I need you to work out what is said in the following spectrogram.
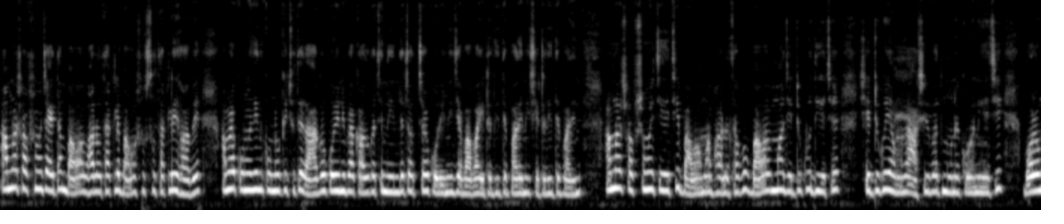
আমরা সবসময় চাইতাম বাবা ভালো থাকলে, বাবা সুস্থ থাকলেই হবে। আমরা কোনো দিন কোনো কিছুতে রাগও করিনি বা কারোর কাছে নিন্দে চর্চাও করিনি যে বাবা এটা দিতে পারেনি, সেটা দিতে পারেনি। আমরা সবসময় চেয়েছি বাবা মা ভালো থাকুক। বাবা মা যেটুকু দিয়েছে সেটুকুই আমরা আশীর্বাদ মনে করে নিয়েছি। বরং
